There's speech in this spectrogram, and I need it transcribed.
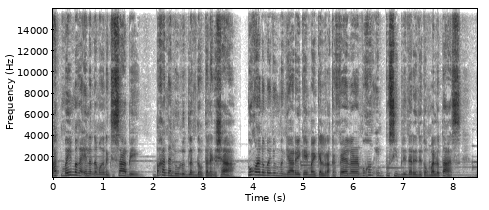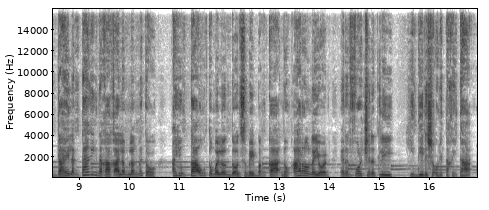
At may mga ilan namang nagsasabing baka nalunod lang daw talaga siya. Kung ano man yung nangyari kay Michael Rockefeller, mukhang imposible na rin itong malutas dahil ang tanging nakakaalam lang nito ay yung taong tumalon doon sa may bangka noong araw na yon and unfortunately, hindi na siya ulit nakita.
